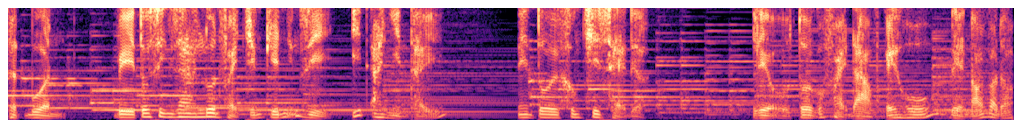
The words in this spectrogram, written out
Thật buồn vì tôi sinh ra luôn phải chứng kiến những gì ít ai nhìn thấy nên tôi không chia sẻ được. Liệu tôi có phải đào một cái hố để nói vào đó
